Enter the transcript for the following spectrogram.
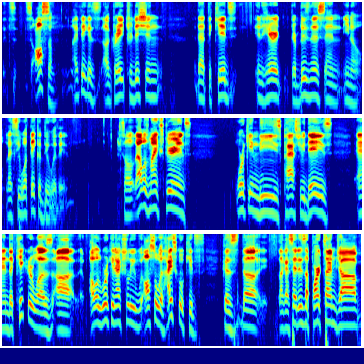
it's, it's awesome. I think it's a great tradition that the kids inherit their business and, you know, let's see what they could do with it. So that was my experience working these past few days. And the kicker was uh, I was working actually also with high school kids because the like I said, this is a part-time job.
